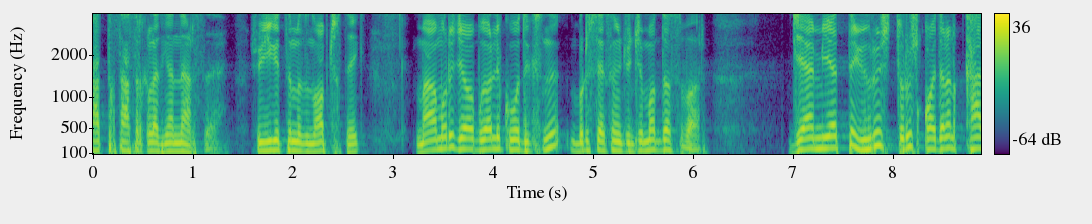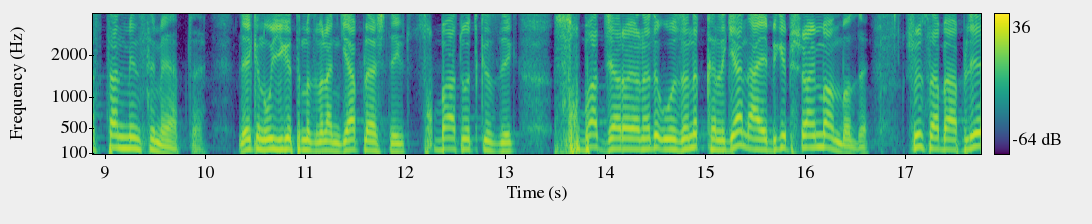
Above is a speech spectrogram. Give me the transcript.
qattiq ta'sir qiladigan narsa. Shu yigitimizni olib chiqdik. Ma'muriy javobgarlik kodeksini bir yuz sakson uchinchi moddasi bor. Jamiyatda yurish turish qoidalarini qasddan mensimayapti. Lekin u yigitimiz bilan gaplashdik suhbat o'tkazdik. Suhbat jarayonida o'zini qilgan aybiga pushaymon bo'ldi. Shu sababli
